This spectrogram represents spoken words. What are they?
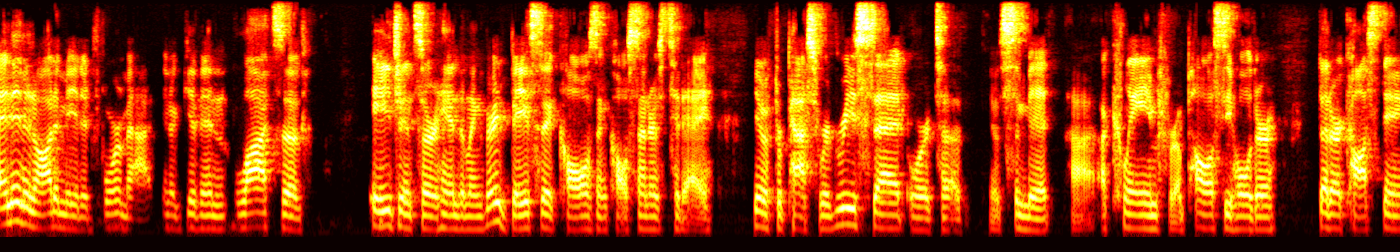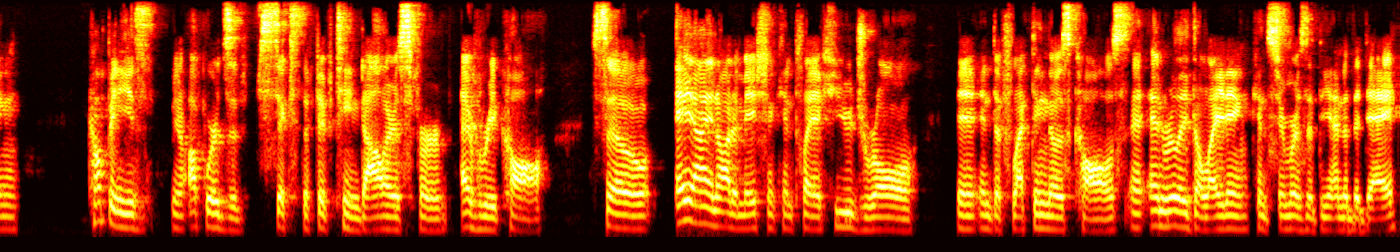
and in an automated format. You know, given lots of agents are handling very basic calls and call centers today, you know, for password reset or to you know, submit uh, a claim for a policyholder that are costing companies, you know, upwards of six to fifteen dollars for every call. So AI and automation can play a huge role in, in deflecting those calls and, and really delighting consumers at the end of the day.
